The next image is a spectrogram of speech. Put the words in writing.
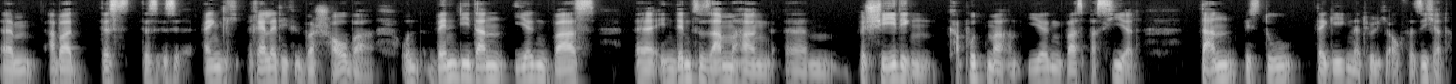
Ähm, aber das, das ist eigentlich relativ überschaubar. Und wenn die dann irgendwas äh, in dem Zusammenhang ähm, beschädigen, kaputt machen, irgendwas passiert, dann bist du dagegen natürlich auch versichert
